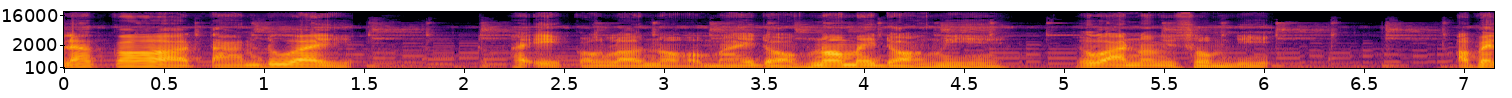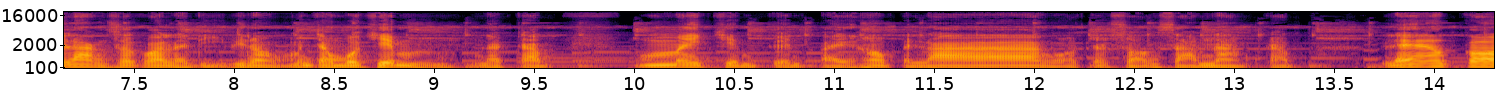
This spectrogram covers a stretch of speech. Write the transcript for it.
แล้วก็ตามด้วยพระเอกของเราหน่อไม้ดองน่อไม้ดองนี่หรือว่าน่อไม้ส้มนี่ เอาไปล้างซะก่อนละดีพี่น้องมันจังบ่เข้มนะครับ ไม่เค็มเกินไปเข้าไปล้างออกจากสองสามน้ำครับ แล้วก็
